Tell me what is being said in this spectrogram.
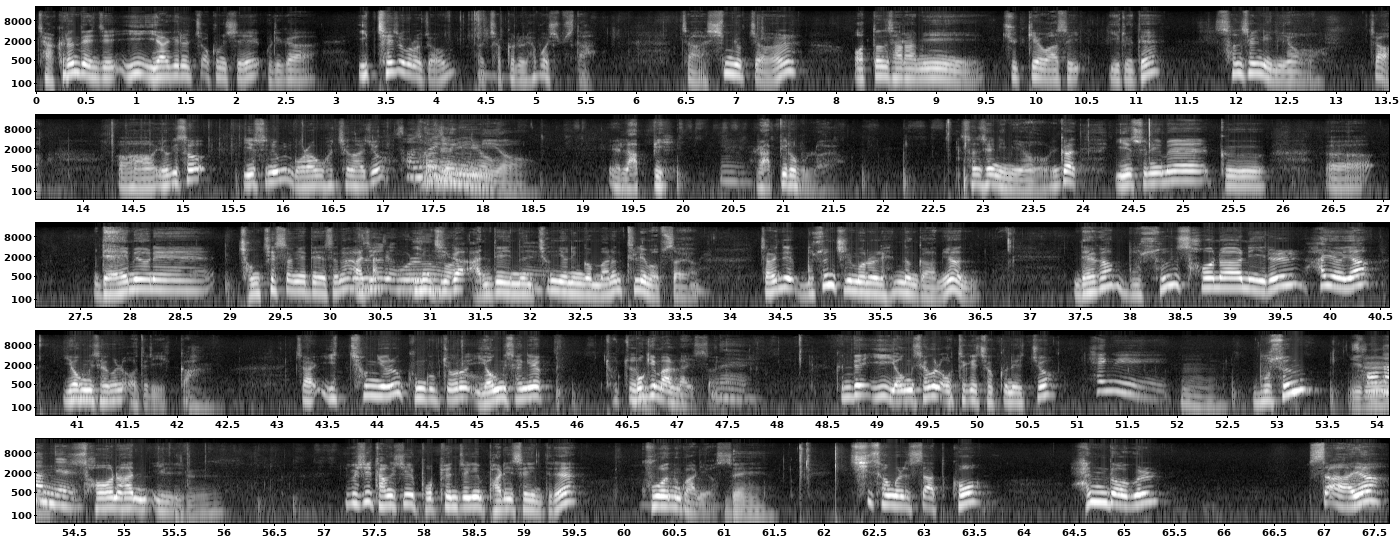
자, 그런데 이제 이 이야기를 조금씩 우리가 입체적으로 좀 접근을 해 보십시다. 자, 16절. 어떤 사람이 주께 와서 이르되 선생님이요. 자, 어, 여기서 예수님을 뭐라고 호칭하죠? 선생님이요 예, 랍비. 랍비로 불러요. 선생님이요. 그러니까 예수님의 그, 어, 내면의 정체성에 대해서는 아직 인지가 안 돼 있는 청년인 것만은 틀림없어요. 자, 근데 무슨 질문을 했는가 하면 내가 무슨 선한 일을 하여야 영생을 얻으리까? 자, 이 청년은 궁극적으로 영생에 목이 말라 있어요. 네. 근데 이 영생을 어떻게 접근했죠? 행위 음. 무슨 일을 선한 일 선한 일. 일을 이것이 당시 보편적인 바리새인들의 구원관이었어요. 네 치성을 쌓고 행덕을 쌓아야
